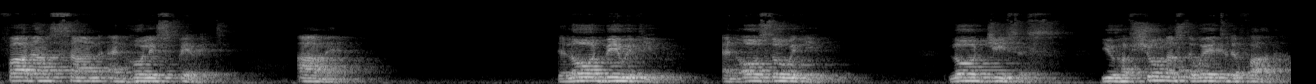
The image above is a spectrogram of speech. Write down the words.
Father, Son, and Holy Spirit. Amen. The Lord be with you, and also with you. Lord Jesus, you have shown us the way to the Father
